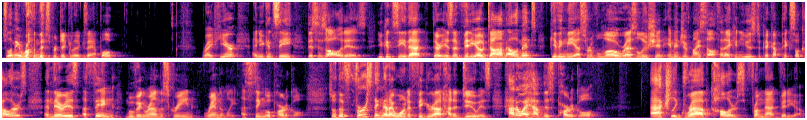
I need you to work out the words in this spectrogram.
So let me run this particular example right here. And you can see this is all it is. You can see that there is a video DOM element giving me a sort of low resolution image of myself that I can use to pick up pixel colors. And there is a thing moving around the screen randomly, a single particle. So the first thing that I want to figure out how to do is how do I have this particle actually grab colors from that video?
